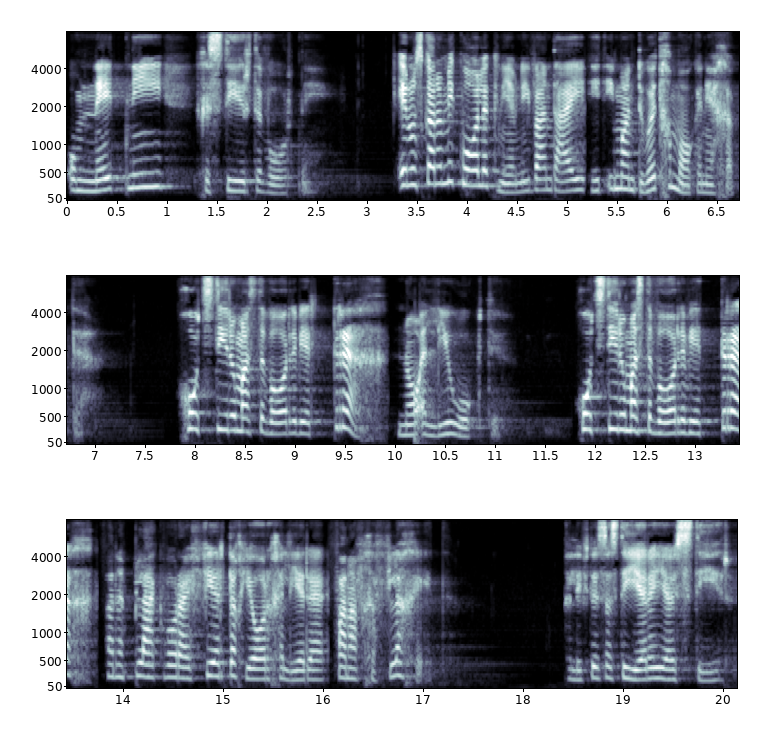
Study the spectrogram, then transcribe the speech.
om net nie gestuur te word nie. En ons kan hom nie kwaadlik neem nie want hy het iemand doodgemaak in Egipte. God stuur hom as te ware weer terug na 'n leeuhok toe. God stuur hom as te ware weer terug van 'n plek waar hy 40 jaar gelede vanaf gevlug het. Geliefdes, as die Here jou stuur,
